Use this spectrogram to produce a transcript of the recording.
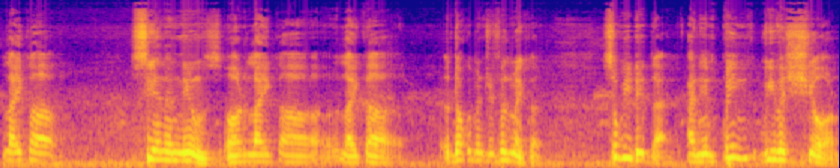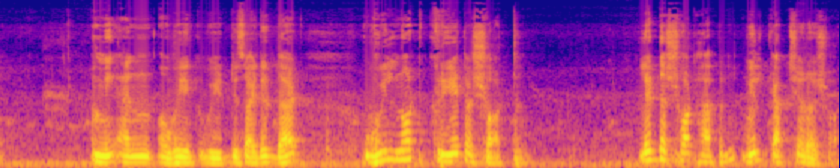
like a CNN News or like a, like a documentary filmmaker. So we did that. And in Pink, we were sure me and we, we decided that we'll not create a shot. Let the shot happen, we'll capture a shot.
